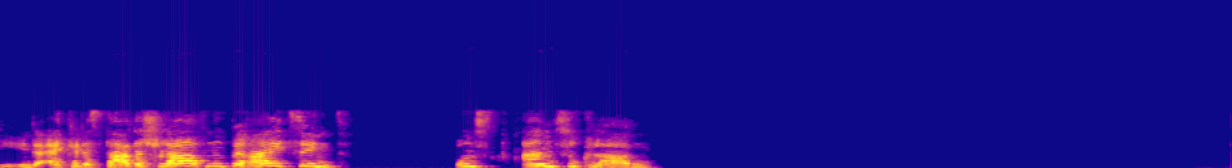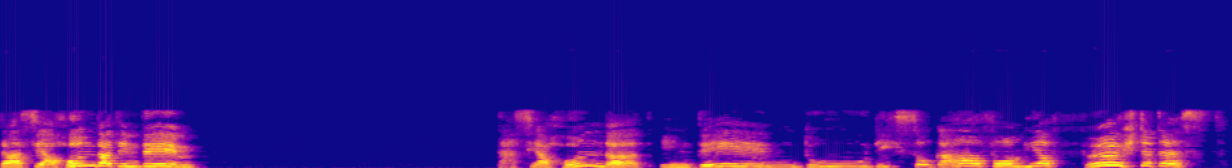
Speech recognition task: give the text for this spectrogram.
die in der Ecke des Tages schlafen und bereit sind, uns anzuklagen. Das Jahrhundert, in dem das Jahrhundert, in dem du dich sogar vor mir fürchtetest,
